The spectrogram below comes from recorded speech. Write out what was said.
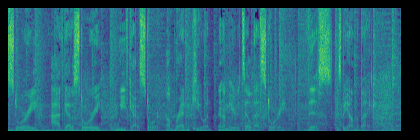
story, I've got a story, we've got a story. I'm Brad McEwen, and I'm here to tell that story. This is Beyond the Bank.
